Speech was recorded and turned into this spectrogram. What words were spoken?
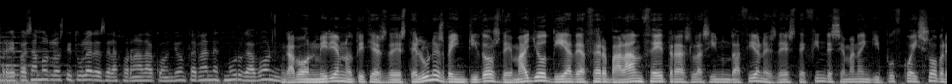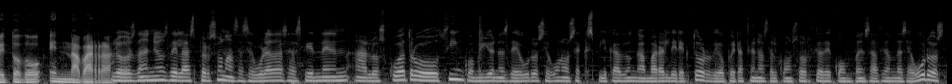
Repasamos los titulares de la jornada con John Fernández Mur, Gabón. Gabón, Miriam, noticias de este lunes 22 de mayo, día de hacer balance tras las inundaciones de este fin de semana en Guipúzcoa y sobre todo en Navarra. Los daños de las personas aseguradas ascienden a los 4 o 5 millones de euros, según nos ha explicado en Gambara el director de operaciones del Consorcio de Compensación de Seguros.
